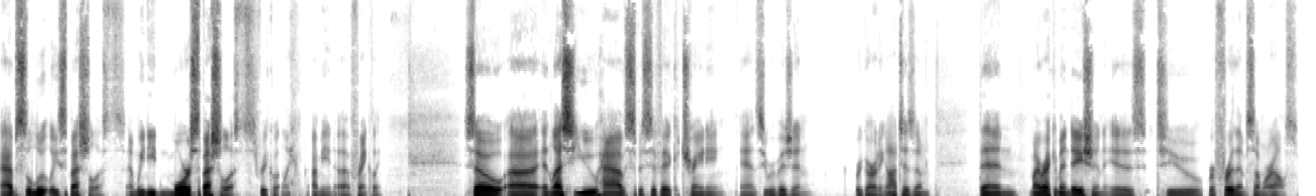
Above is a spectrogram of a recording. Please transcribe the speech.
absolutely specialists, and we need more specialists frequently, I mean, uh, frankly. So, uh, unless you have specific training and supervision regarding autism, then my recommendation is to refer them somewhere else.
